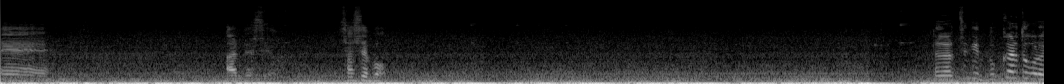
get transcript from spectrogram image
えーあれですよ。佐世保。だから次ぶっかるところ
